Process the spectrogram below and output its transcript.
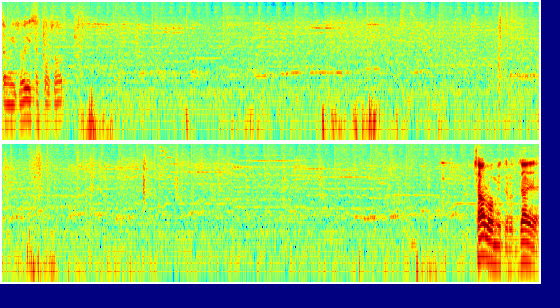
તમે જોઈ શકો છો. ચાલો મિત્રો જાય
